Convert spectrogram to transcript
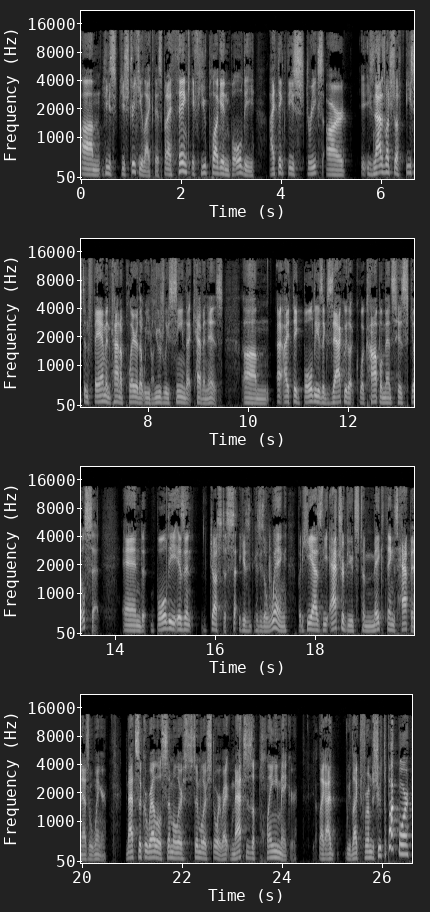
Um, he's he's streaky like this, but I think if you plug in Boldy, I think these streaks are. He's not as much of a feast and famine kind of player that we've usually seen that Kevin is. Um, I, I think Boldy is exactly like what complements his skill set. And Boldy isn't just a se- because he's a wing, but he has the attributes to make things happen as a winger. Matt Zuccarello, similar similar story, right? Matt's is a playmaker. Like I, we'd like for him to shoot the puck more,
